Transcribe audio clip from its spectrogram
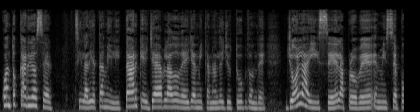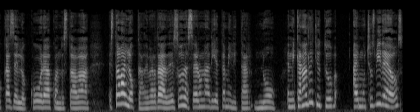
cuánto cardio hacer, si la dieta militar, que ya he hablado de ella en mi canal de YouTube, donde yo la hice, la probé en mis épocas de locura, cuando estaba estaba loca, de verdad. Eso de hacer una dieta militar, no. En mi canal de YouTube hay muchos videos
